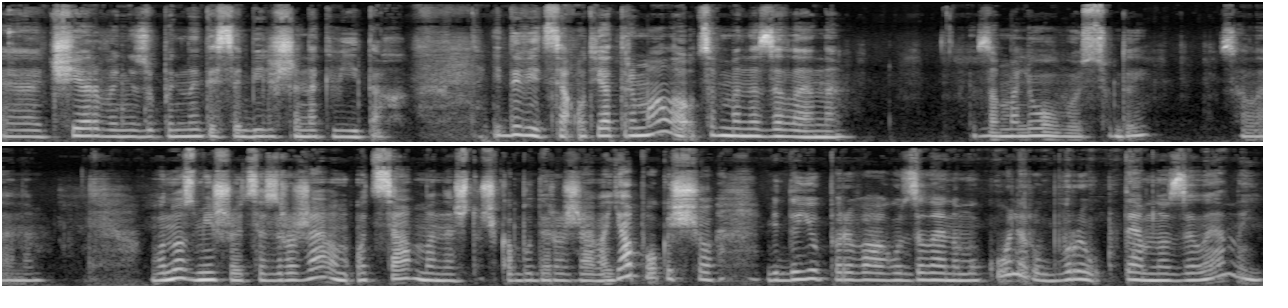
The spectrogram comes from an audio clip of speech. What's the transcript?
е, червень, зупинитися більше на квітах. І дивіться, от я тримала, оце в мене зелене. замальовую сюди зеленим. Воно змішується з рожевим. Оця в мене штучка буде рожева. Я поки що віддаю перевагу зеленому кольору, беру темно-зелений,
